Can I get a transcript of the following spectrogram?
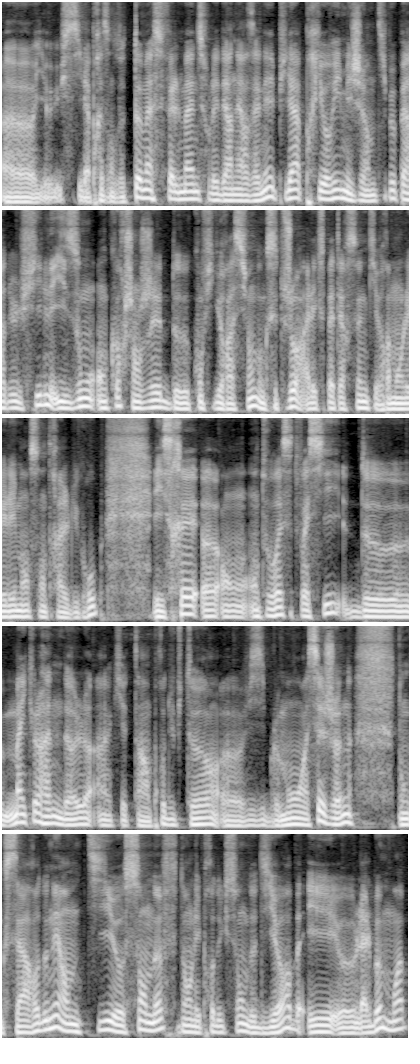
Euh, il y a eu aussi la présence de Thomas Fellman sur les dernières années. Et puis là, a priori, mais j'ai un petit peu perdu le fil, ils ont encore changé de configuration. Donc c'est toujours Alex Patterson qui est vraiment l'élément central du groupe. Et il serait euh, entouré cette fois-ci de Michael Randall, hein, qui est un producteur visiblement assez jeune. Donc ça a redonné un petit 109 dans les productions de Diorb. Et l'album, moi,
